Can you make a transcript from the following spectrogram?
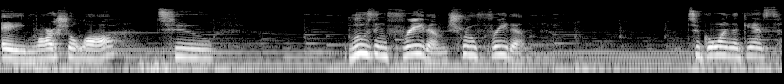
a martial law to losing freedom, true freedom, to going against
